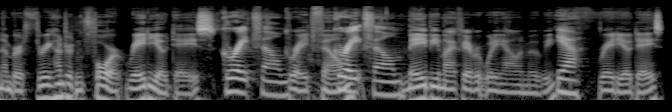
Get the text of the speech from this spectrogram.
number 304, Radio Days. Great film. Great film. Great film. Maybe my favorite Woody Allen movie. Yeah. Radio Days.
